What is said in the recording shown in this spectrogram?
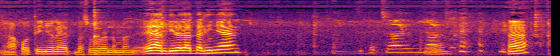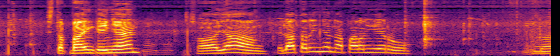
Nakakutin nyo lang at basura naman. Ayan, hindi na dadalhin yan. Ha? Stop buying kayo niyan? Sayang. Eh, lata rin yan ha, parang yero. Diba?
